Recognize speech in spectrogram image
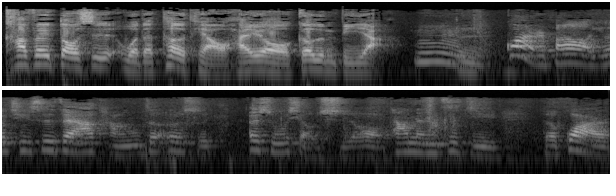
咖啡豆是我的特调，还有哥伦比亚。嗯，挂耳包哦，尤其是在阿唐这二十二十五小时哦，他们自己的挂耳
